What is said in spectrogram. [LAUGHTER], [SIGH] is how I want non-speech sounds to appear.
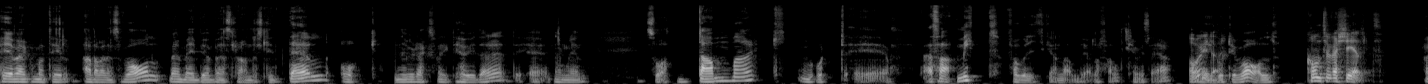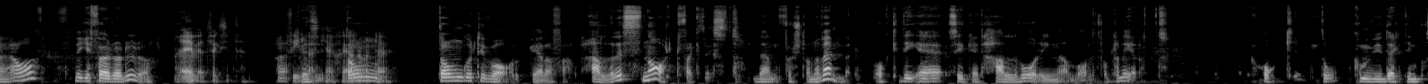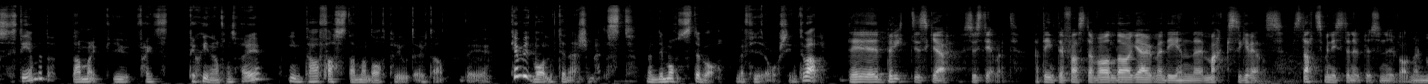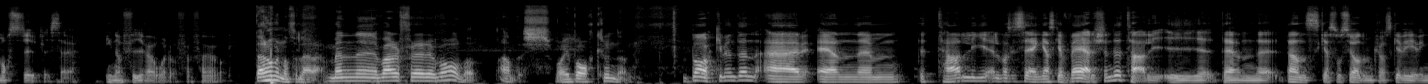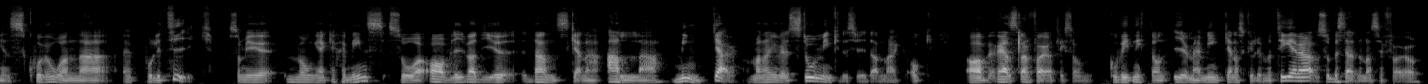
Hej och välkomna till Alla världens val med mig Björn Wessler och Anders Lindell. Och nu är det dags för en riktig höjdare. Det är nämligen så att Danmark, vårt, eh, alltså mitt favoritgrannland i alla fall kan vi säga, Oj eh, går till val. Kontroversiellt. Ja, vilket föredrar du då? Nej, Jag vet faktiskt inte. Ja, Finland precis. kanske, jag De- varit där. De går till val i alla fall. Alldeles snart faktiskt. Den första november. Och det är cirka ett halvår innan valet var planerat. Och då kommer vi direkt in på systemet att Danmark ju faktiskt, till skillnad från Sverige, inte har fasta mandatperioder utan det kan bli val lite när som helst. Men det måste vara med fyra års intervall. Det brittiska systemet. Att det inte är fasta valdagar, men det är en maxgräns. Statsministern utlyser nyval, men måste utlysa det inom fyra år då från förra valet. Där har vi något att lära. Men eh, varför är det val då, Anders? Vad är bakgrunden? Bakgrunden är en detalj, eller man ska säga en ganska välkänd detalj i den danska socialdemokratiska regeringens coronapolitik. Som ju många kanske minns så avlivade ju danskarna alla minkar. Man har ju en väldigt stor minkindustri i Danmark och av rädslan för att liksom covid-19 i de här minkarna skulle mutera så bestämde man sig för att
